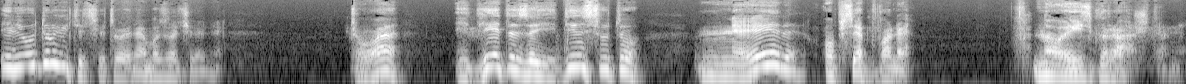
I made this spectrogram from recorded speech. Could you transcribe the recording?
Или от другите цветове, няма значение. Това идеята за единството не е обсепване, но е изграждане.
